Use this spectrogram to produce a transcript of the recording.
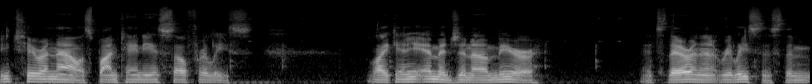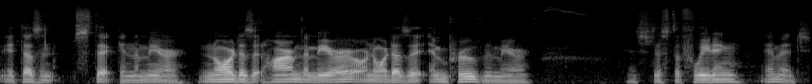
Each here and now, a spontaneous self-release. Like any image in a mirror, it's there and then it releases. Then it doesn't stick in the mirror, nor does it harm the mirror, or nor does it improve the mirror. It's just a fleeting image.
